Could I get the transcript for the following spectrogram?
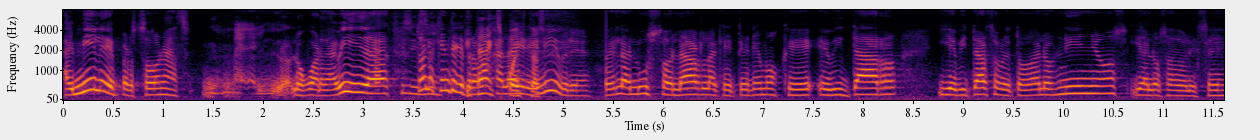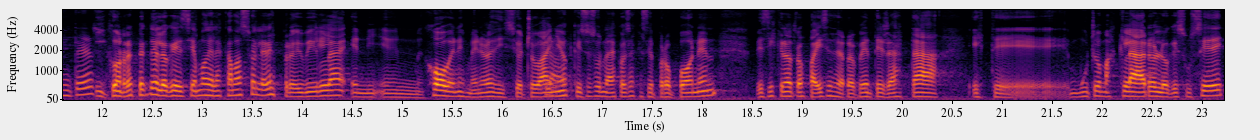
hay miles de personas, mm, los guardavidas, toda la gente que, trabaja al aire libre. Es la luz solar la que tenemos que evitar y evitar sobre todo a los niños y a los adolescentes. Y con respecto a lo que decíamos de las camas solares, prohibirla en, jóvenes menores de 18 años, que eso es una de las cosas que se proponen. Decís que en otros países de repente ya está este, mucho más claro lo que sucede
